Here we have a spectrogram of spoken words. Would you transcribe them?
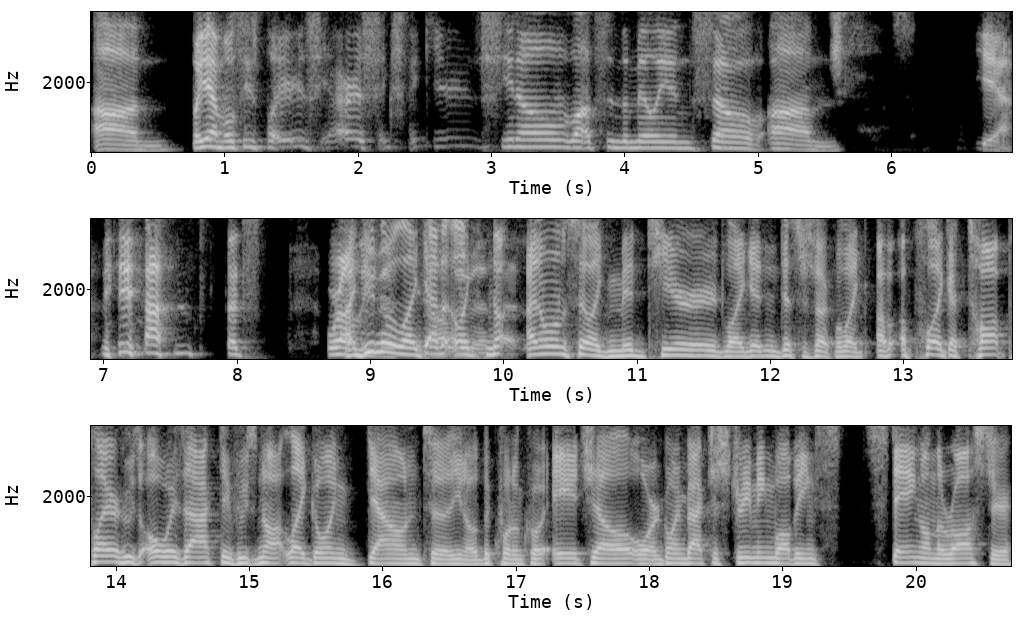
Um, but yeah, most of these players are six figures. You know, lots in the millions. So um, yeah, yeah, that's I do know, like, I, like, no, I don't want to say like mid tier, like in disrespect, but like a, a, like a top player who's always active, who's not like going down to you know the quote unquote AHL or going back to streaming while being staying on the roster.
